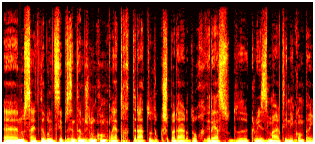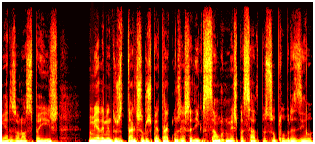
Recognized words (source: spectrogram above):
Uh, no site da Blitz apresentamos-lhe um completo retrato do que esperar do regresso de Chris Martin e companheiros ao nosso país, nomeadamente os detalhes sobre os espetáculos desta digressão que no mês passado passou pelo Brasil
